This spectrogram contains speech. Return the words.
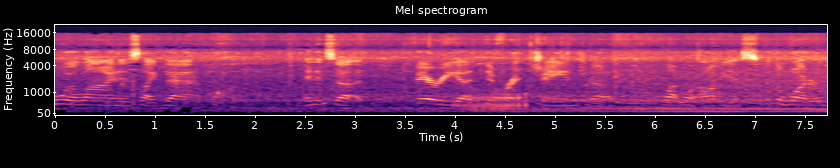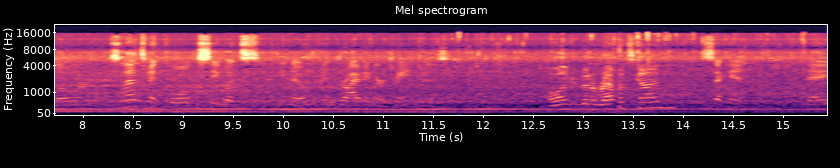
boil line is like that. And it's a very uh, different change, uh, a lot more obvious with the water lower. So that's been cool to see what's, you know, been driving our changes. How long have you been a rapids guide? Second day,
